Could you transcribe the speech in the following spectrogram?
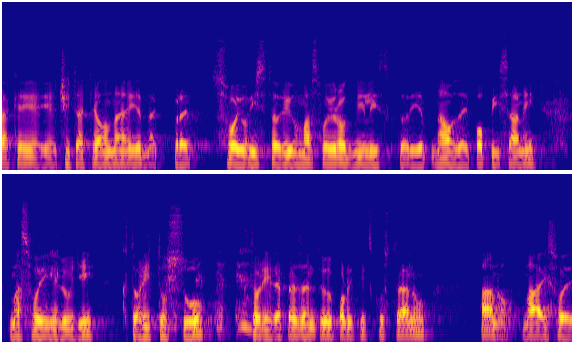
také je, je čitateľné, jednak pre svoju históriu má svoj rodný list, ktorý je naozaj popísaný, má svojich ľudí, ktorí tu sú, ktorí reprezentujú politickú stranu. Áno, má aj svoje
